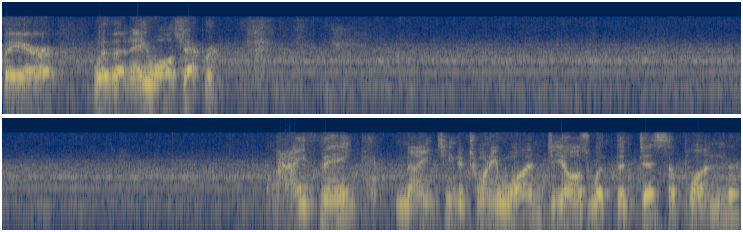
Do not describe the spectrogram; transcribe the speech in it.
fare with an AWOL shepherd? I think 19 to 21 deals with the discipline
